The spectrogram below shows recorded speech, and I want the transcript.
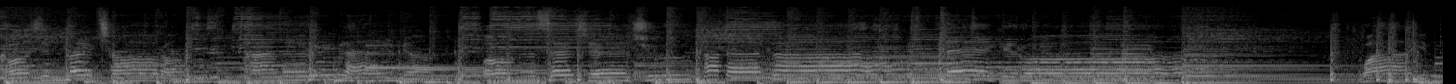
거짓말처럼 어느새 제주 바다가 내게로 와 있네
